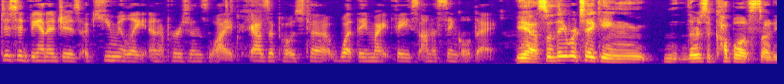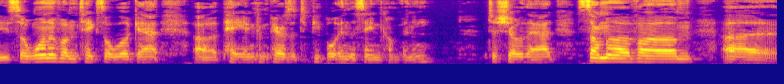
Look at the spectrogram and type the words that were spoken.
disadvantages accumulate in a person's life as opposed to what they might face on a single day. Yeah, so they were taking. There's a couple of studies. So one of them takes a look at uh, pay and compares it to people in the same company to show that. Some of um, uh,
